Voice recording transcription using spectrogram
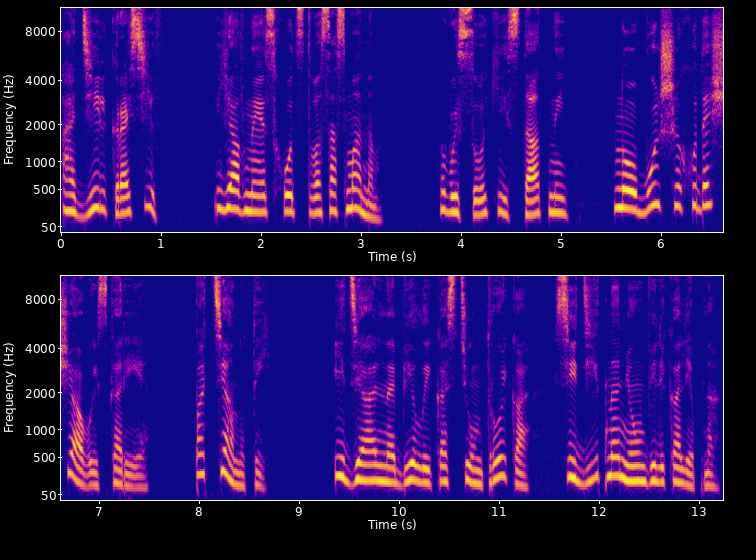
Адиль красив, явное сходство с Османом. Высокий, статный, но больше худощавый скорее, подтянутый. Идеально белый костюм «тройка» сидит на нем великолепно.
